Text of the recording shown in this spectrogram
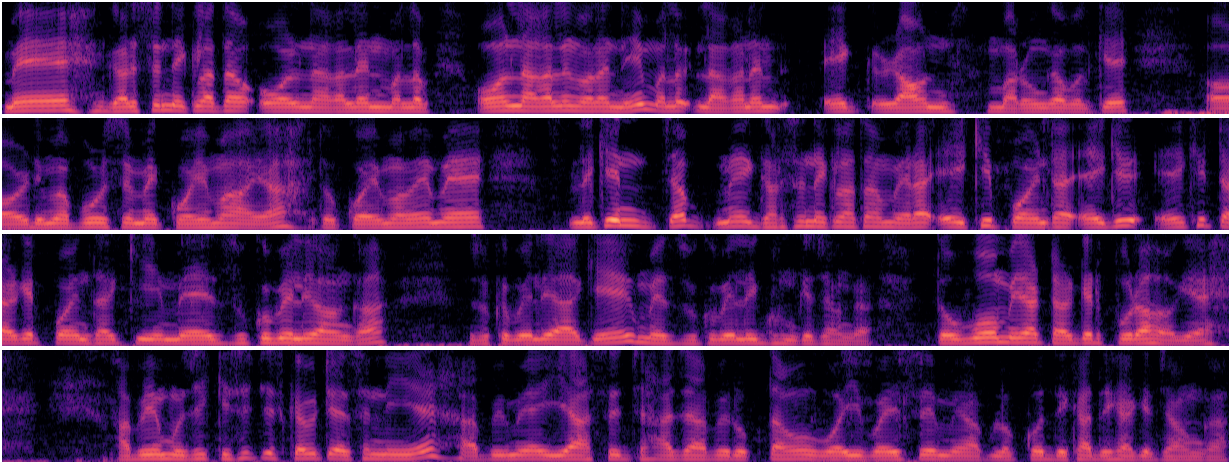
मैं घर से निकला था ऑल नागालैंड मतलब ऑल नागालैंड वाला नहीं मतलब नागालैंड एक राउंड मारूँगा बोल के और डिमापुर से मैं कोहिमा आया। तो कोहिमा में मैं, लेकिन जब मैं घर से निकला था, मेरा एक ही पॉइंट था, एक ही एक ही टारगेट पॉइंट था कि मैं जुकोबेली आऊँगा। जुकोबेली आके मैं जुकोबेली घूम के जाऊँगा। तो वो मेरा टारगेट पूरा हो गया है। अभी मुझे किसी चीज़ का भी टेंशन नहीं है। अभी मैं यहाँ से जहाँ जहाँ भी रुकता हूँ, वही वही से मैं आप लोग को दिखा दिखा के जाऊँगा।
